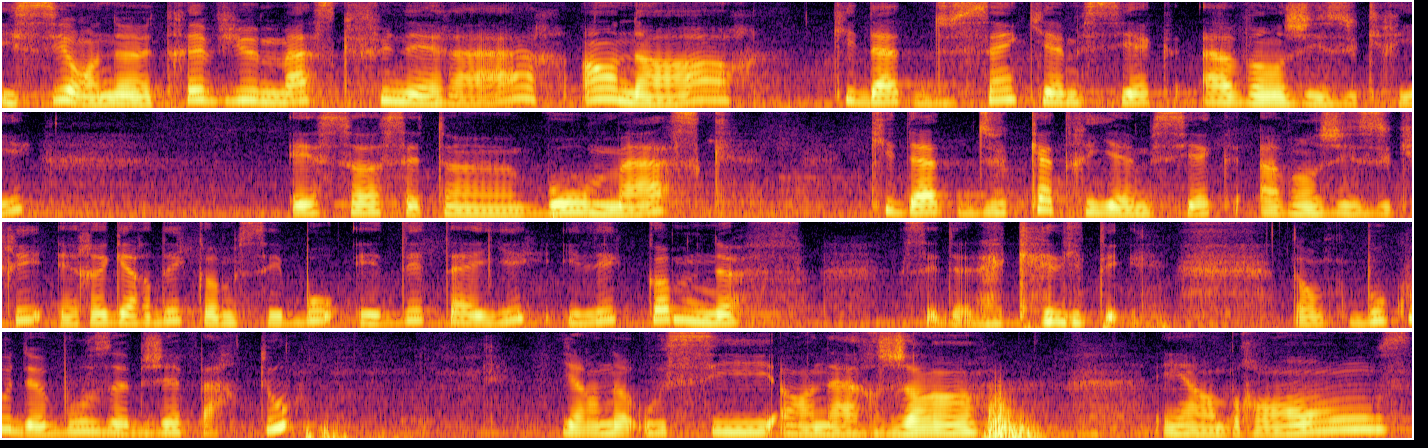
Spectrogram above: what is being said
Ici, on a un très vieux masque funéraire en or qui date du 5e siècle avant Jésus-Christ. Et ça, c'est un beau masque qui date du 4e siècle avant Jésus-Christ. Et regardez comme c'est beau et détaillé. Il est comme neuf. C'est de la qualité. Donc, beaucoup de beaux objets partout. Il y en a aussi en argent et en bronze.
